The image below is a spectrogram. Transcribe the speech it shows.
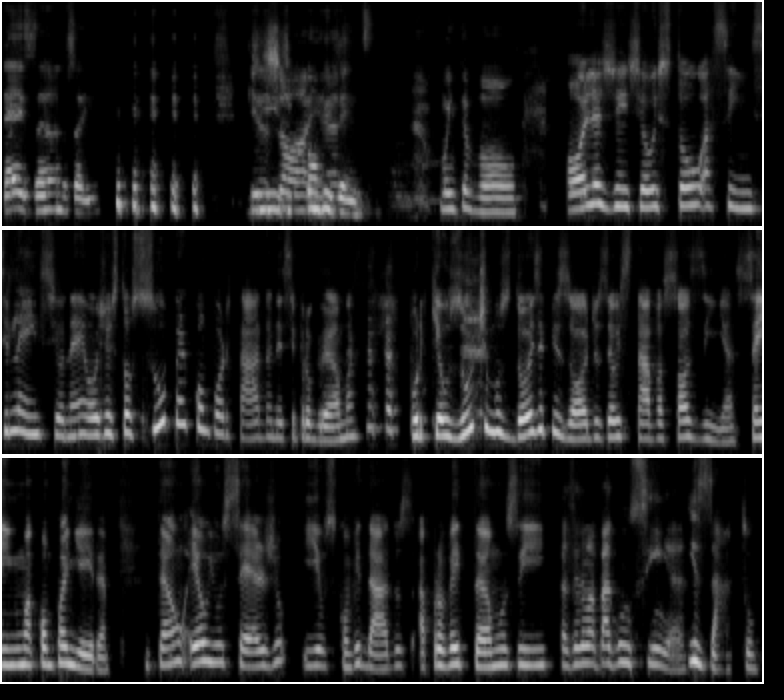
10 anos aí que de, de convivência. Muito bom. Olha, gente, eu estou assim, em silêncio, né? Hoje eu estou super comportada nesse programa, porque os últimos dois episódios eu estava sozinha, sem uma companheira. Então, eu e o Sérgio e os convidados aproveitamos e. Fazendo uma baguncinha. Exato.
